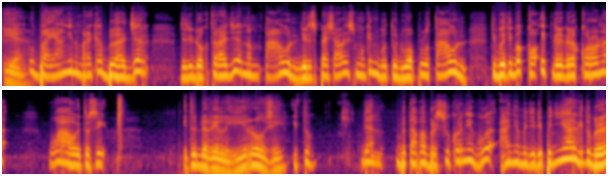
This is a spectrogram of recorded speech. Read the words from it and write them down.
iya. Lu bayangin mereka belajar Jadi dokter aja 6 tahun, jadi spesialis mungkin butuh 20 tahun. Tiba-tiba koit gara-gara corona. Wow, itu sih Itu the real hero sih. itu dan betapa bersyukurnya gue hanya menjadi penyiar gitu, bro.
